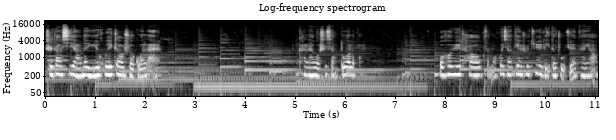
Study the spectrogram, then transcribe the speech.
直到夕阳的余晖照射过来。看来我是想多了吧。我和于涛怎么会像电视剧里的主角那样，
